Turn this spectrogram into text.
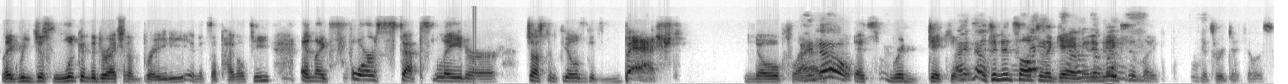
Like we just look in the direction of Brady and it's a penalty, and like four steps later, Justin Fields gets bashed. No flag. I know. It's ridiculous. I know. It's an insult to the game, and it makes it like it's ridiculous.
